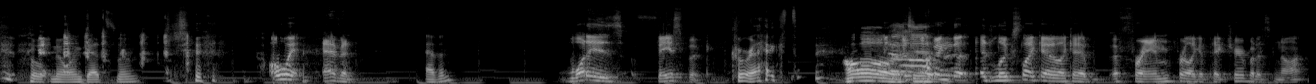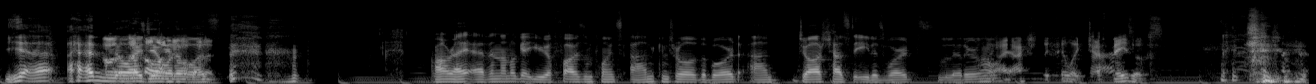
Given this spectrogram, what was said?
Hope no one gets them. Oh wait, Evan, Evan, what is Facebook? correct. Oh, Just that's it. that it looks like a like a, a frame for like a picture, but it's not. Yeah, I had Oh, no that's idea I what it know about was. All right, Evan, that'll get you a thousand points and control of the board. And Josh has to eat his words, literally. Oh, I actually feel like Jeff Bezos.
